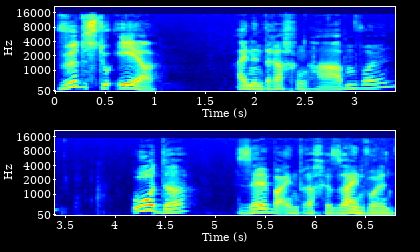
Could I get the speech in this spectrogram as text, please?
Würdest du eher einen Drachen haben wollen oder selber ein Drache sein wollen?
